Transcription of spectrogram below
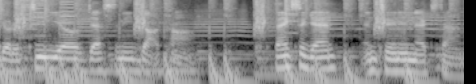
go to ceofdestiny.com. Thanks again and tune in next time.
